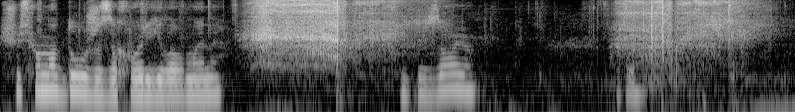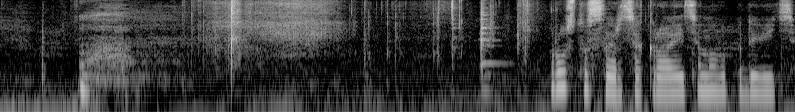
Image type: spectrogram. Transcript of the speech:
Щось вона дуже захворіла в мене. Обрізаю. Просто серце крається, ну ви подивіться.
